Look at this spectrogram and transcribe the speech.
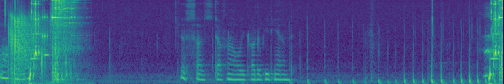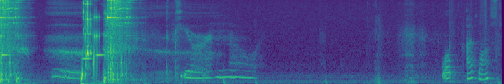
God. This has definitely got to be the end. The here. No. Well, I've lost.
